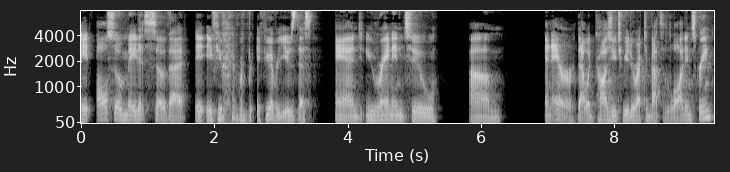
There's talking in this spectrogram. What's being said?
it also made it so that if you ever, if you ever use this and you ran into um, an error that would cause you to be directed back to the login screen,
